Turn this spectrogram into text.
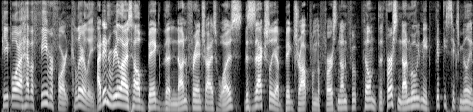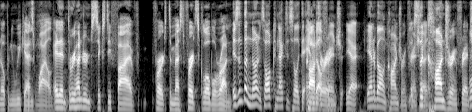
people are, have a fever for it. Clearly, I didn't realize how big the Nun franchise was. This is actually a big drop from the first Nun f- film. The first Nun movie made 56 million opening weekend. It's wild. And then 365 for its domestic for its global run. isn't the Nun? It's all connected to like the Annabelle Conjuring. franchise. Yeah, Annabelle and Conjuring it's franchise. the Conjuring franchise,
